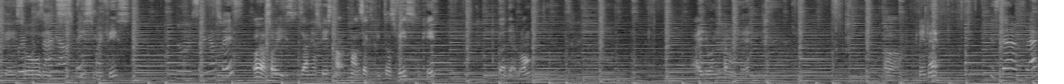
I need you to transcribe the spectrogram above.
Okay, so Where's it's, this is my face. no, it's Zanya's face? Oh yeah, sorry, it's Zanya's face, not not Zax Victor's face. Okay, got that wrong. I don't have my hair. Uh, playmat. Is there a flag?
